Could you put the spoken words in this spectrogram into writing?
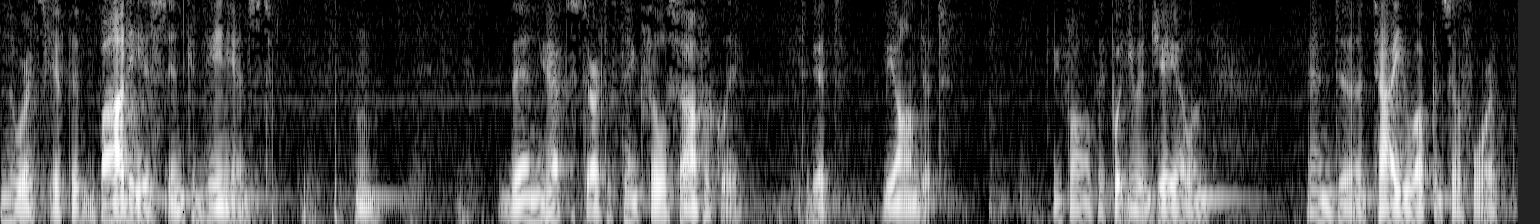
In other words, if the body is inconvenienced, hmm, then you have to start to think philosophically to get beyond it. You follow? If they put you in jail and and uh, tie you up and so forth.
